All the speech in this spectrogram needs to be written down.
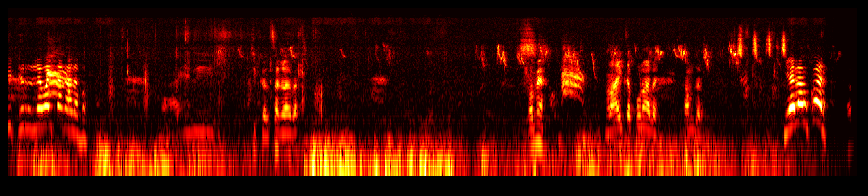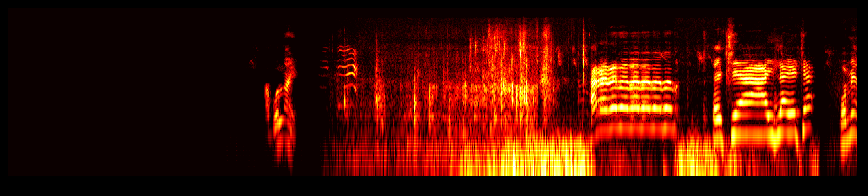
ती फिरले वैताग आला बघ. चिखल सगळा पम्या मला आईचा फोन आलाय. थांब जरा. ये लवकर. हा बोल नाही अरे अरे अरे अरे अरे अरे अरे. याच्या आईला याच्या. पम्या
